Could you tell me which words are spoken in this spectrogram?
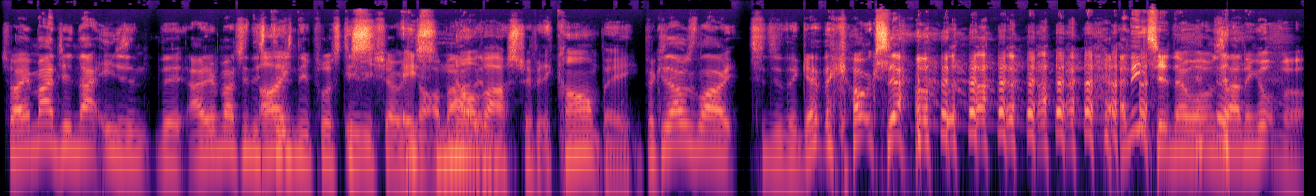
So I imagine that isn't the. I imagine this I- Disney Plus TV show is it's not about. them. about stripping. It can't be. Because I was like, so do they get the cocks out? I need to know what I'm signing up for.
